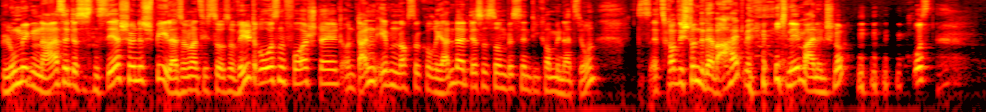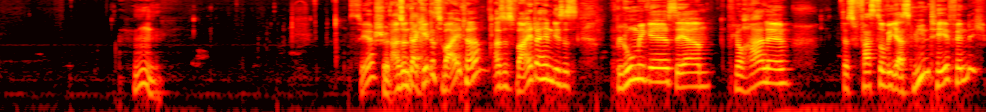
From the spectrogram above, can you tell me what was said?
blumigen Nase, das ist ein sehr schönes Spiel. Also wenn man sich so, so Wildrosen vorstellt und dann eben noch so Koriander, das ist so ein bisschen die Kombination. Jetzt kommt die Stunde der Wahrheit. Ich nehme mal einen Schluck. Prost. Hm. Sehr schön. Also und da geht es weiter. Also es ist weiterhin dieses blumige, sehr florale, das fast so wie Jasmintee, finde ich.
